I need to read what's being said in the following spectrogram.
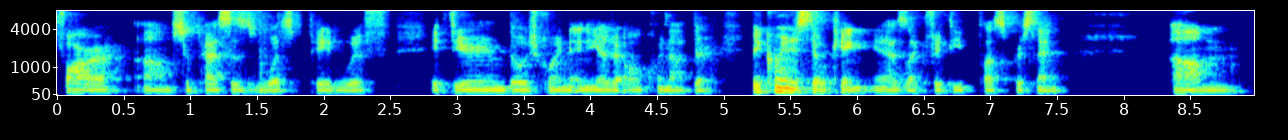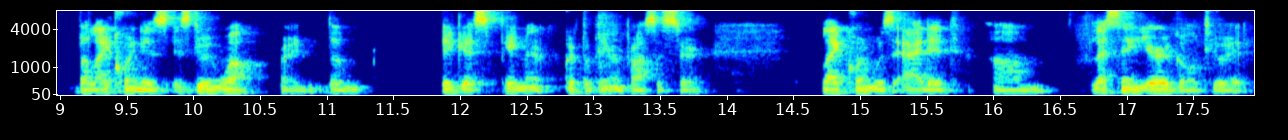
far um, surpasses what's paid with Ethereum, Dogecoin, any other altcoin out there. Bitcoin is still king; it has like 50 plus percent. Um, but Litecoin is is doing well, right? The biggest payment crypto payment processor, Litecoin was added um, less than a year ago to it,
